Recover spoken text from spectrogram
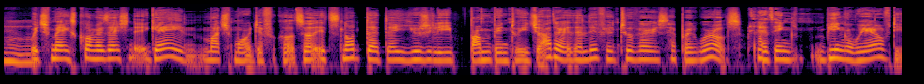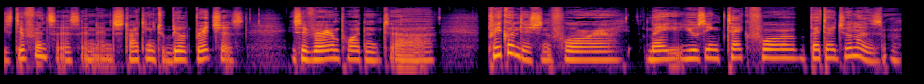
mm. which makes conversation again much more difficult. So it's not that they usually bump into each other; they live in two very separate worlds. And I think being aware of these differences and, and starting to build bridges is a very important. Uh, precondition for using tech for better journalism.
